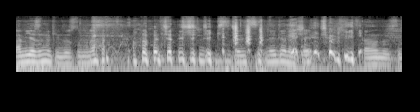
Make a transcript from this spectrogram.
Ben bir yazılım yapayım dostum buna. Araba çalışınca ikisi çalışsın. Ne diyorsun o şey? Çok iyi. tamam dostum.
